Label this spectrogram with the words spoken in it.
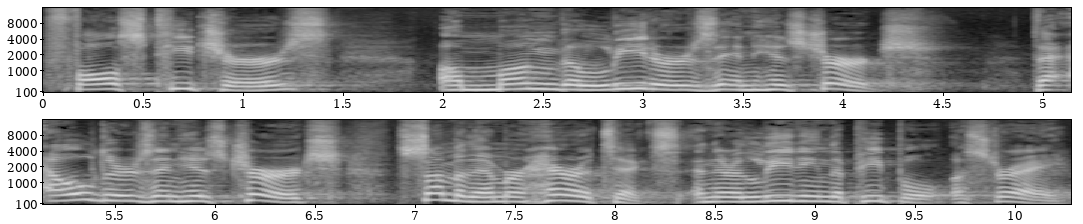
false teachers among the leaders in his church. The elders in his church, some of them are heretics and they're leading the people astray.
